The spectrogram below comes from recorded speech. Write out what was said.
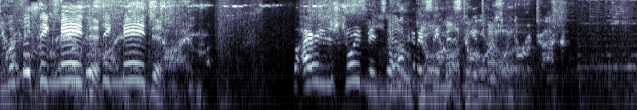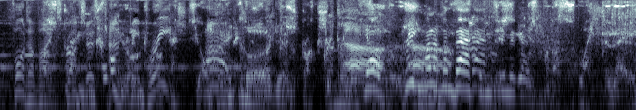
You were missing mid. Missing mid. Time. But I already destroyed mid, so how can I say missing bottom anymore? tower under attack. Fortified structures can't be breached. I could. Destruction. Yo, bring one of them back and you see This him again. is but a slight delay.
